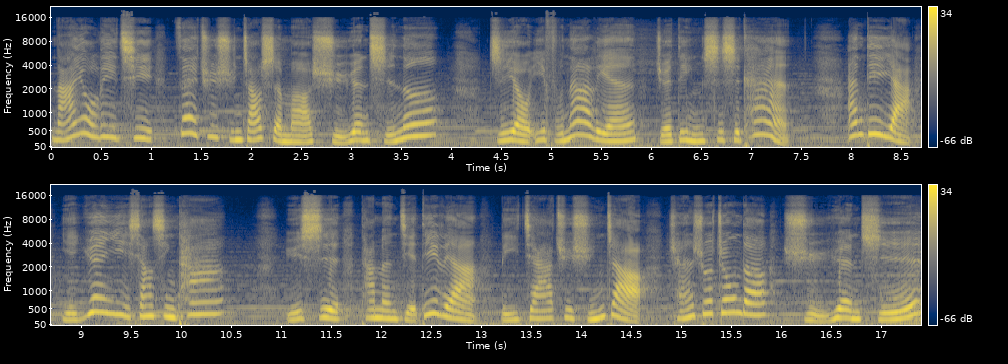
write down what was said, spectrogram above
哪有力气再去寻找什么许愿池呢？只有伊芙娜莲决定试试看，安蒂亚也愿意相信他。于是，他们姐弟俩离家去寻找传说中的许愿池。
